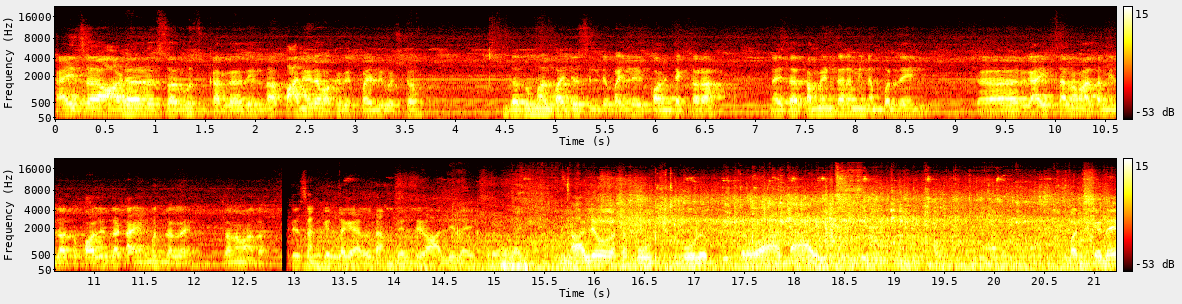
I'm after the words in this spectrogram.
काहीच ऑर्डर सर्व स्वीकारल्या जातील. पाण्याला पाण्याच्या भाकरीत पहिली गोष्ट. जर तुम्हाला पाहिजे असेल ते पहिले कॉन्टॅक्ट करा. नाहीतर कमेंट करा मी नंबर देईन. तर गाईज चला मग आता मी जातो. कॉलेजला टाईम पण झाला आहे चला मग आता. ते संकेतला घ्यायला थांबले. ते आलेलं आहे आले बघ असं पोट बोलत. इकडं वा पटकने.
